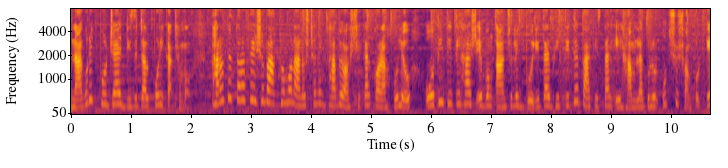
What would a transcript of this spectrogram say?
নাগরিক পর্যায়ে ডিজিটাল পরিকাঠামো। ভারতের তরফে এসব আক্রমণ আনুষ্ঠানিকভাবে অস্বীকার করা হলেও অতীত ইতিহাস এবং আঞ্চলিক বৈরিতার ভিত্তিতে পাকিস্তান এই হামলাগুলোর উৎস সম্পর্কে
